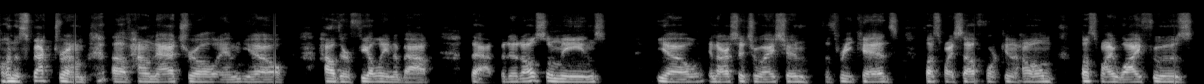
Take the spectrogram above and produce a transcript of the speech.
on a spectrum of how natural and, you know, how they're feeling about that. But it also means, you know, in our situation, the three kids, plus myself working at home, plus my wife who's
